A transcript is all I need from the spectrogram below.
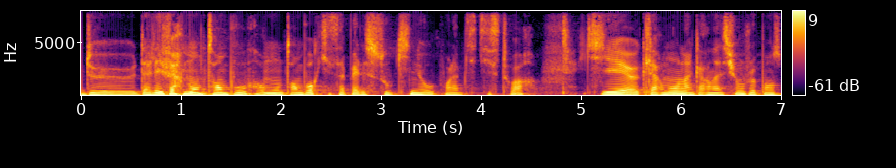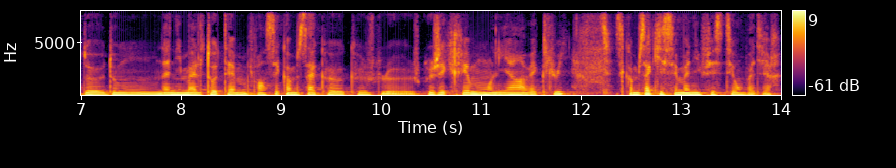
d'aller vers mon tambour, mon tambour qui s'appelle Sukino pour la petite histoire, qui est euh, clairement l'incarnation, je pense, de, mon animal totem. Enfin, c'est comme ça que, que j'ai créé mon lien avec lui. C'est comme ça qu'il s'est manifesté, on va dire.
